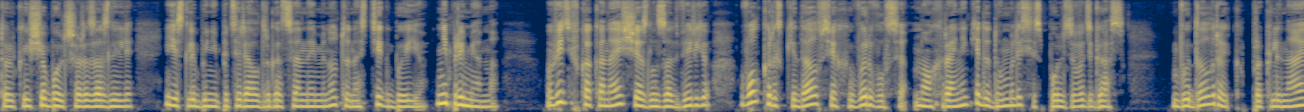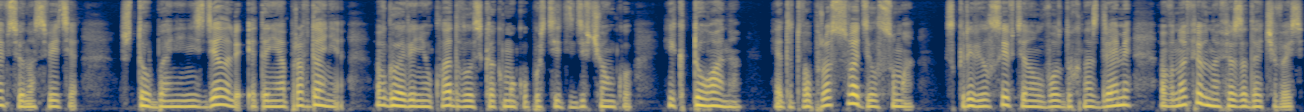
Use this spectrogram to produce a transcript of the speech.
Только еще больше разозлили. Если бы не потерял драгоценные минуты, настиг бы ее. Непременно. Увидев, как она исчезла за дверью, волк раскидал всех и вырвался, но охранники додумались использовать газ. Выдал рык, проклиная все на свете. Что бы они ни сделали, это не оправдание. В голове не укладывалось, как мог упустить девчонку. И кто она? Этот вопрос сводил с ума. Скривился и втянул воздух ноздрями, вновь и вновь озадачиваясь.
